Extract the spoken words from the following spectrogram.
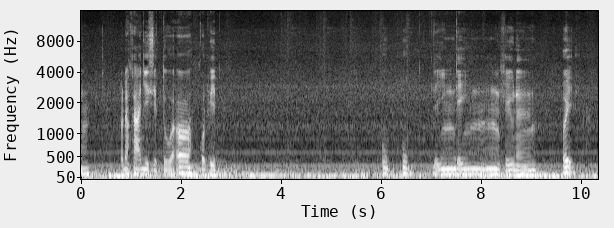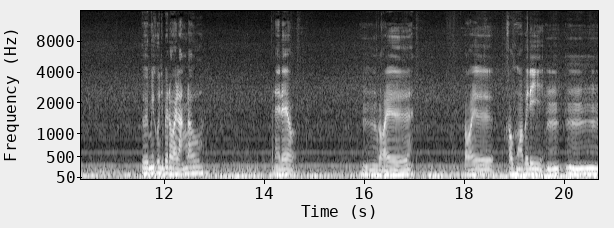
งลดราคา 20 ตัว โอ้กดผิด ปุ๊บปุ๊บยิงยิงคิวหนึ่งเฮ้ยเออมีคนจะไปรอยหลังเรา ไปไหนแล้วอืมรอยเออรอยเออเข้าหัวไปดี อืมอืม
